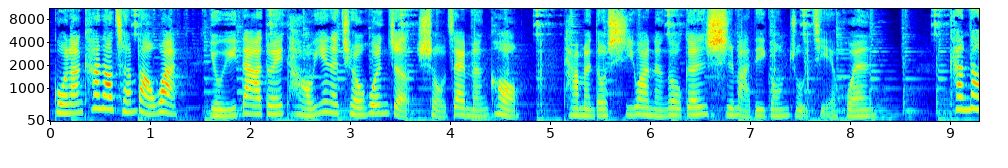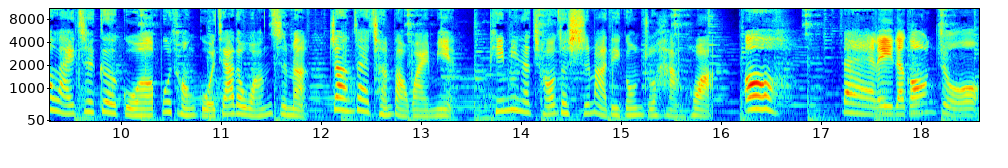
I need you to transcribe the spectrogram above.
果然看到城堡外有一大堆讨厌的求婚者守在门口，他们都希望能够跟史玛蒂公主结婚。看到来自各国不同国家的王子们站在城堡外面，拼命地朝着史玛蒂公主喊话：“哦，美丽的公主，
